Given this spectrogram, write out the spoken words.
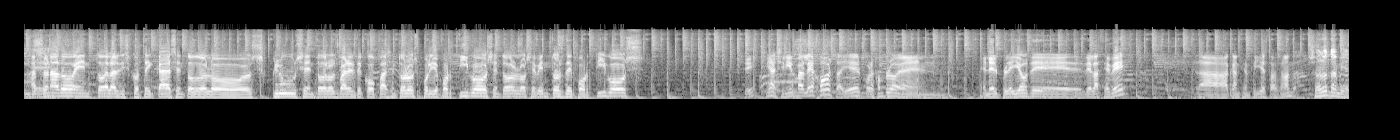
Y Ha de- sonado en todas las discotecas, en todos los clubs, en todos los bares de copas, en todos los polideportivos, en todos los eventos deportivos. Sí, mira, sin ir más lejos, ayer, por ejemplo, en, en el playoff de, de la CB, la cancioncilla estaba sonando. Sonó también.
